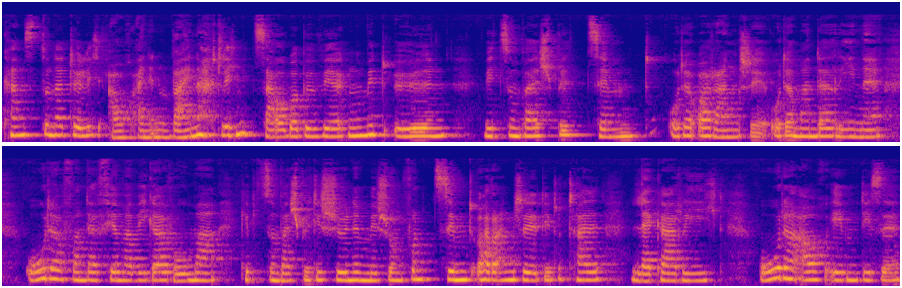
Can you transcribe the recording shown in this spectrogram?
kannst du natürlich auch einen weihnachtlichen Zauber bewirken mit Ölen, wie zum Beispiel Zimt oder Orange oder Mandarine. Oder von der Firma Vegaroma gibt es zum Beispiel die schöne Mischung von Zimt-Orange, die total lecker riecht oder auch eben diese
